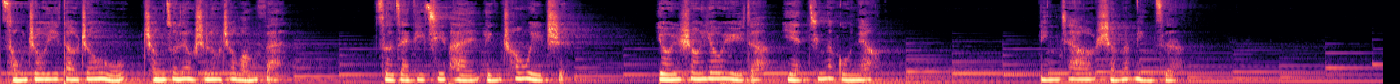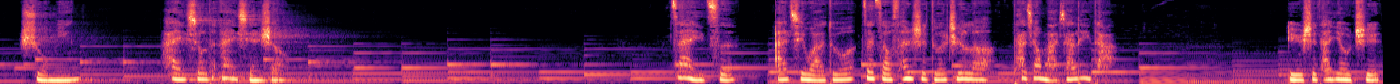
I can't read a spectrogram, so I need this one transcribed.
从周一到周五乘坐六十路车往返，坐在第七排临窗位置，有一双忧郁的眼睛的姑娘。您叫什么名字？署名：害羞的艾先生。再一次，阿奇瓦多在早餐时得知了她叫玛加丽塔，于是他又去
